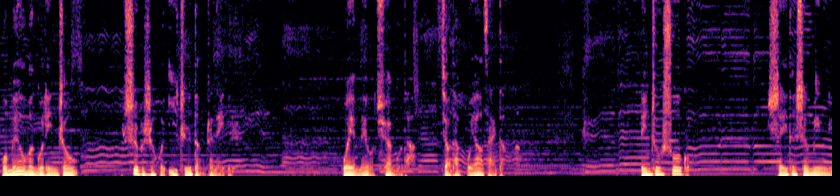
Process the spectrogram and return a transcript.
我没有问过林州，是不是会一直等着那个人。我也没有劝过他，叫他不要再等。林州说过，谁的生命里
